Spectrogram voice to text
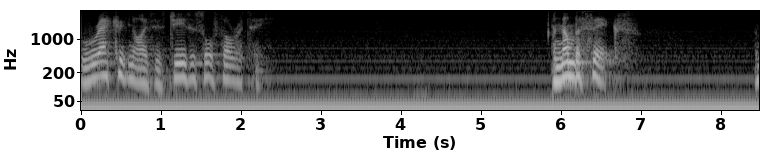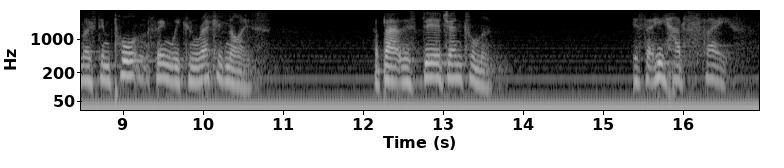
recognizes Jesus' authority And number six, the most important thing we can recognize about this dear gentleman is that he had faith.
